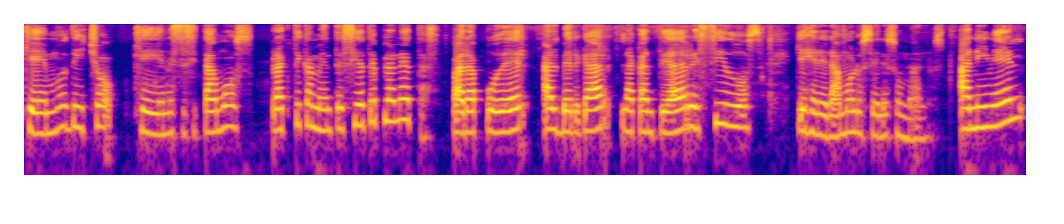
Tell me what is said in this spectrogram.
que hemos dicho que necesitamos prácticamente siete planetas para poder albergar la cantidad de residuos que generamos los seres humanos. A nivel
